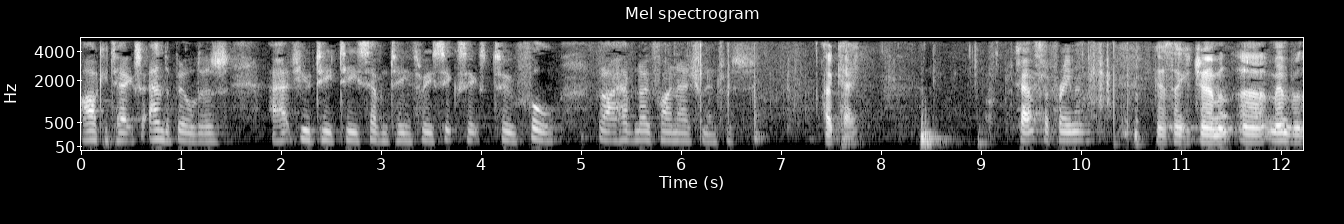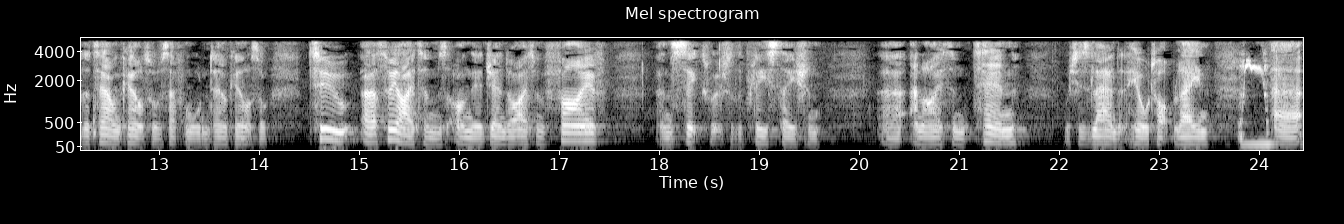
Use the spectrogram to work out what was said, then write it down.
architects and the builders at UTT 173662 full, but I have no financial interest. Okay. Councillor Freeman. Yes, thank you, Chairman. Uh, member of the Town Council, Saffron Walden Town Council. Two, uh, three items on the agenda. Item five and six, which are the police station, and item ten, which is land at Hilltop Lane. Uh,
